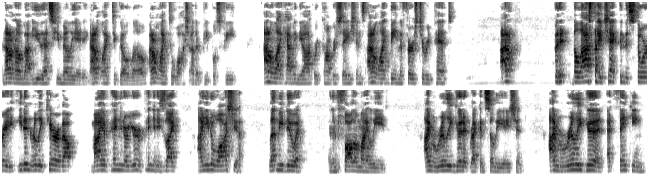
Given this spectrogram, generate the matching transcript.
And I don't know about you, that's humiliating. I don't like to go low. I don't like to wash other people's feet. I don't like having the awkward conversations. I don't like being the first to repent. I don't, but it, the last I checked in the story, he didn't really care about my opinion or your opinion. He's like, I need to wash you. Let me do it. And then follow my lead. I'm really good at reconciliation. I'm really good at thinking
